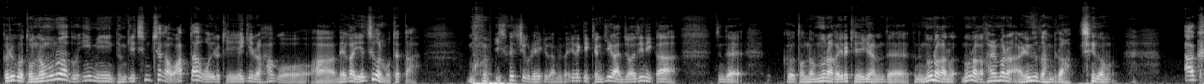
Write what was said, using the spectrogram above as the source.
그리고 돈나무누나도 이미 경기 침체가 왔다고 이렇게 얘기를 하고 아 내가 예측을 못했다 뭐 이런 식으로 얘기를 합니다. 이렇게 경기가 안 좋아지니까 진짜 그 돈나무 누나가 이렇게 얘기하는데 근데 누나가 누나가 할 말은 아닌 듯합니다. 지금 아크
